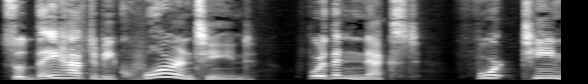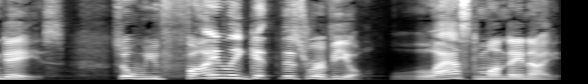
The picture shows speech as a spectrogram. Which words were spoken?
So they have to be quarantined for the next 14 days. So we finally get this reveal last Monday night,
